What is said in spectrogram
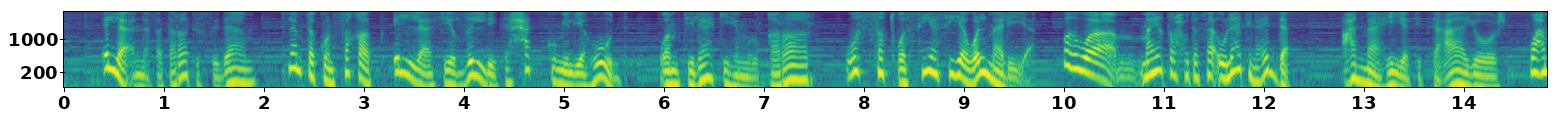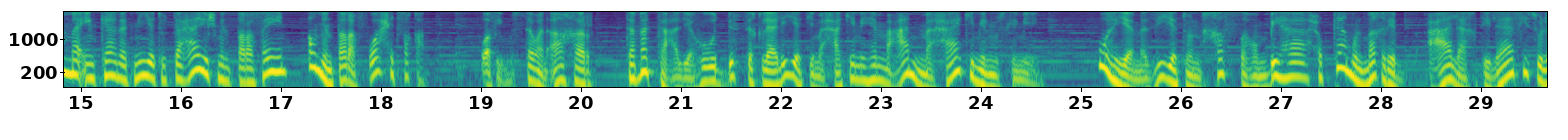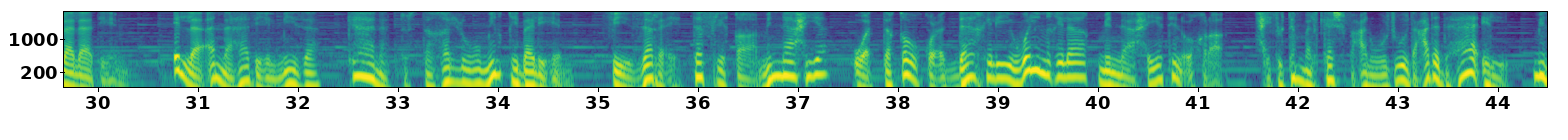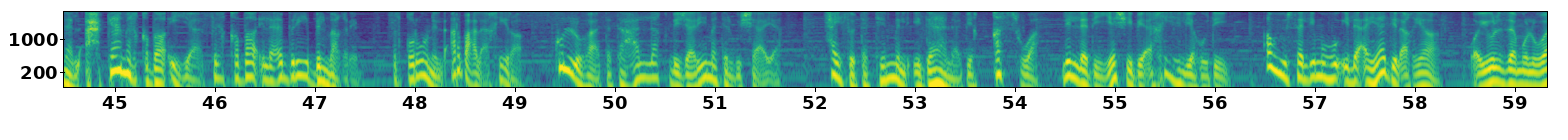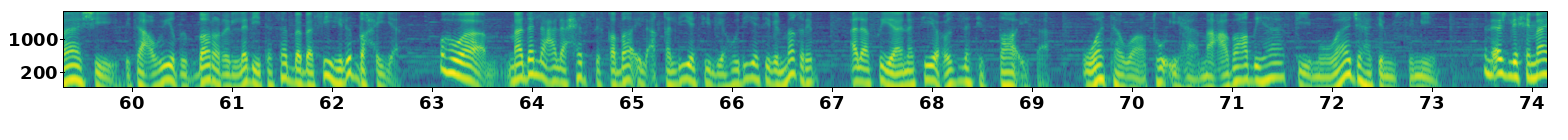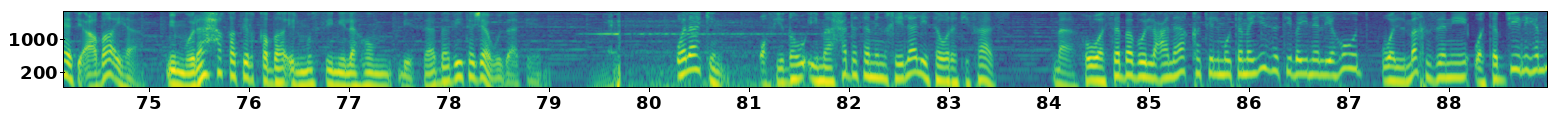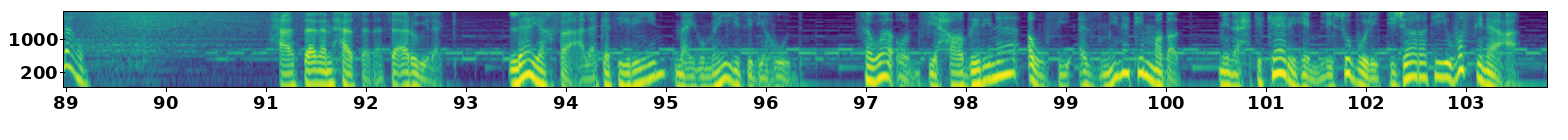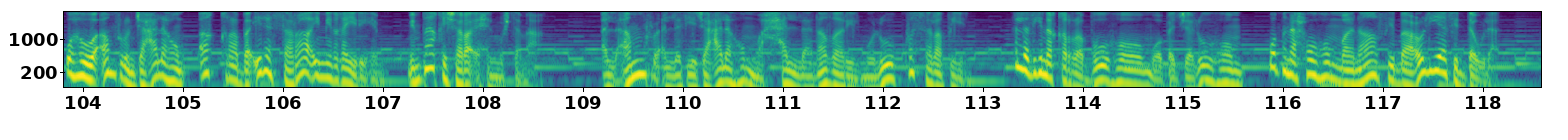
إلا أن فترات الصدام لم تكن فقط إلا في ظل تحكم اليهود وامتلاكهم القرار والسطوة السياسية والمالية وهو ما يطرح تساؤلات عدة عن ماهية التعايش وعما إن كانت نية التعايش من طرفين أو من طرف واحد فقط. وفي مستوى آخر تمتع اليهود باستقلالية محاكمهم عن محاكم المسلمين وهي مزية خصهم بها حكام المغرب على اختلاف سلالاتهم إلا أن هذه الميزة كانت تستغل من قبلهم في زرع التفرقة من ناحية والتقوقع الداخلي والانغلاق من ناحية أخرى حيث تم الكشف عن وجود عدد هائل من الأحكام القضائية في القضاء العبري بالمغرب في القرون الأربعة الأخيرة. كلها تتعلق بجريمة الوشاية حيث تتم الإدانة بقسوة للذي يشي بأخيه اليهودي أو يسلمه إلى أيادي الأغيار ويلزم الواشي بتعويض الضرر الذي تسبب فيه للضحية. وهو ما دل على حرص قضاء الأقلية اليهودية بالمغرب على صيانة عزلة الطائفة وتواطؤها مع بعضها في مواجهة المسلمين. من أجل حماية أعضائها من ملاحقة القضاء المسلم لهم بسبب تجاوزاتهم. ولكن وفي ضوء ما حدث من خلال ثورة فاس ما هو سبب العلاقة المتميزة بين اليهود والمخزن وتبجيلهم لهم؟ حسنا حسنا سأروي لك لا يخفى على كثيرين ما يميز اليهود سواء في حاضرنا أو في أزمنة مضت من احتكارهم لسبل التجارة والصناعة وهو أمر جعلهم أقرب إلى الثراء من غيرهم من باقي شرائح المجتمع الأمر الذي جعلهم محل نظر الملوك والسلاطين الذين قربوهم وبجلوهم ومنحوهم مناصب عليا في الدولة.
